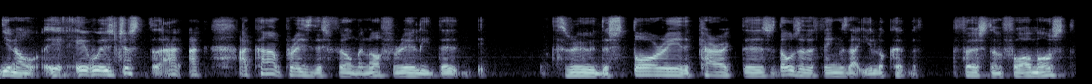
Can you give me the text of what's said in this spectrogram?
you know, it, it was just I, I I can't praise this film enough. Really, the through the story, the characters, those are the things that you look at the first and foremost.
